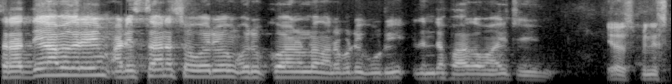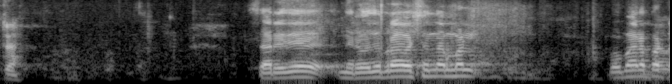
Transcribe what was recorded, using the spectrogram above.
സർ അധ്യാപകരെയും അടിസ്ഥാന സൗകര്യവും ഒരുക്കുവാനുള്ള നടപടി കൂടി ഇതിന്റെ ഭാഗമായി ചെയ്യുന്നു. യെസ് മിനിസ്റ്റർ സർ ഇത് നിരവധി പ്രാവശ്യം നമ്മൾ ബഹുമാനപ്പെട്ട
